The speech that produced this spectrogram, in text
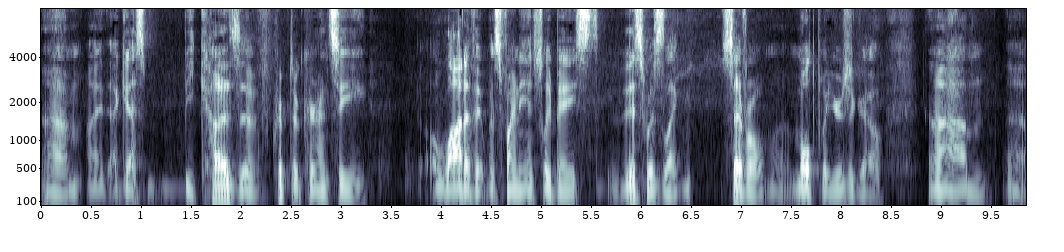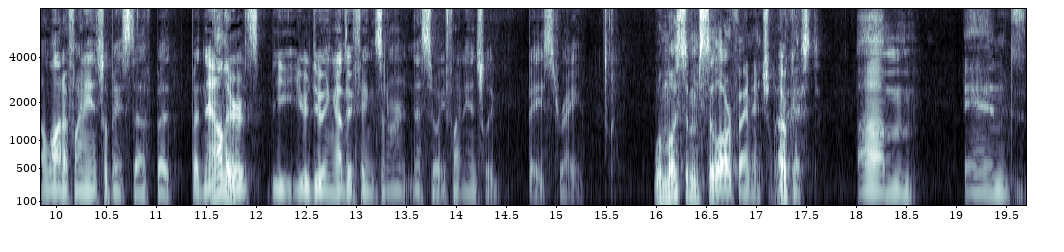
um, I, I guess because of cryptocurrency, a lot of it was financially based. This was like several, uh, multiple years ago. Um, uh, a lot of financial based stuff, but but now there's you're doing other things that aren't necessarily financially based, right? Well, most of them still are financially Okay. based. Um, and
